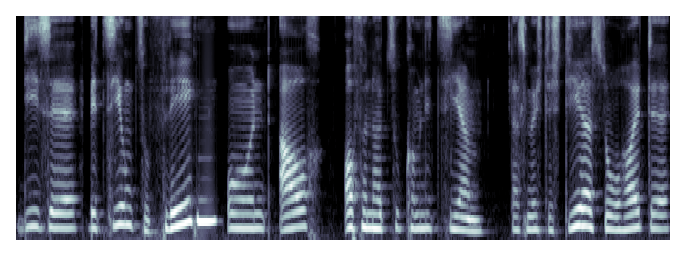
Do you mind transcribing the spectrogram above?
diese Beziehung zu pflegen und auch offener zu kommunizieren. Das möchte ich dir so heute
